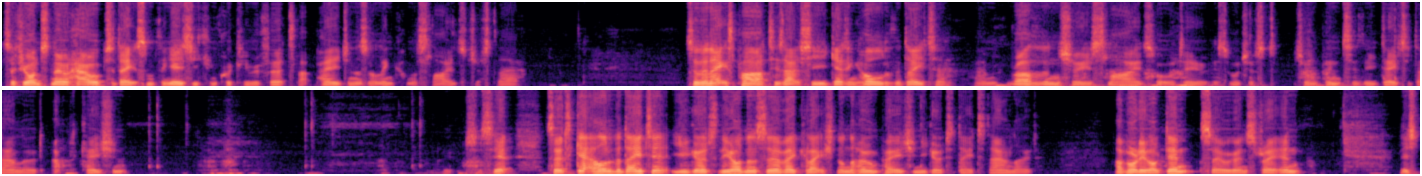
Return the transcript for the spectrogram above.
So if you want to know how up to date something is you can quickly refer to that page and there's a link on the slides just there. So the next part is actually getting hold of the data. Um, rather than show you slides, what we'll do is we'll just jump into the data download application. Just it. So to get hold of the data, you go to the Ordnance Survey collection on the home page and you go to data download. I've already logged in, so we're going straight in. It's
